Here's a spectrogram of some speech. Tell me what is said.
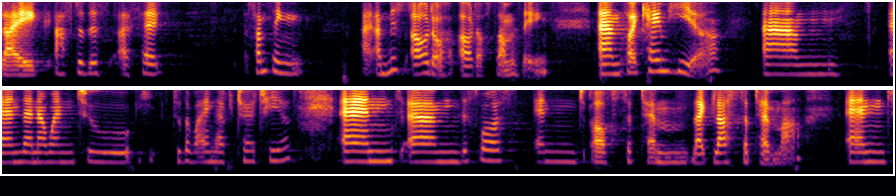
like after this, I felt something I, I missed out of out of something. Um, so I came here, um, and then I went to to the Life Church here, and um, this was end of September, like last September, and.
